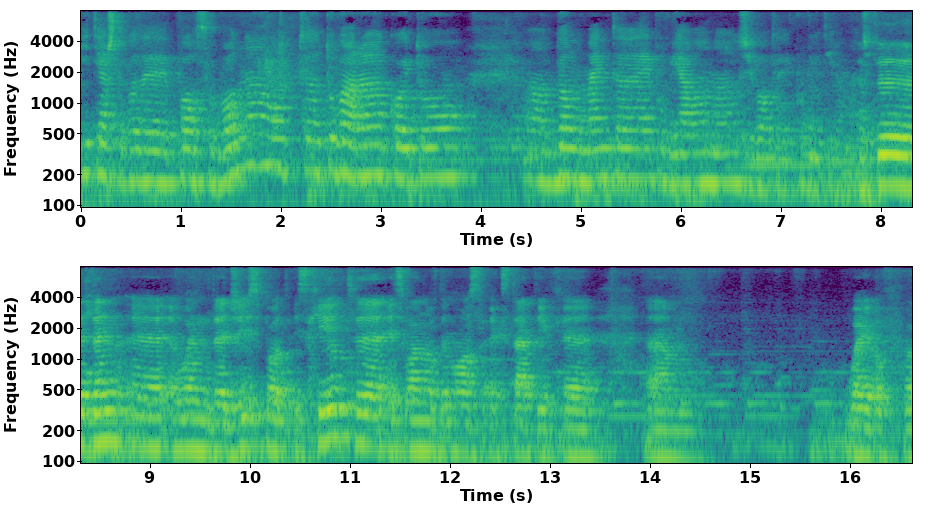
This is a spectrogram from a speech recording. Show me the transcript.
И тя ще бъде по-свободна от товара, който а, до момента е повлиявал на живота й по негативен And начин. uh, then uh, when the G spot is healed, uh, it's one of the most ecstatic uh, um, way of uh,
